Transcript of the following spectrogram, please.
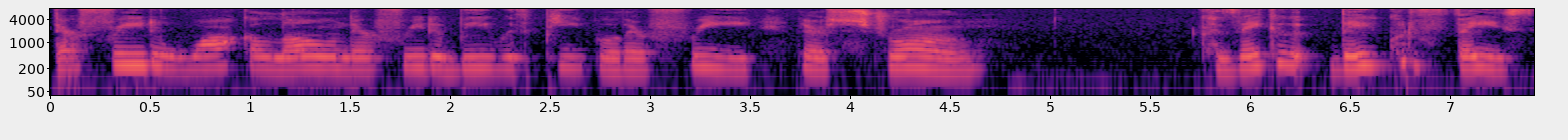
They're free to walk alone. They're free to be with people. They're free. They're strong. Cuz they could they could face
